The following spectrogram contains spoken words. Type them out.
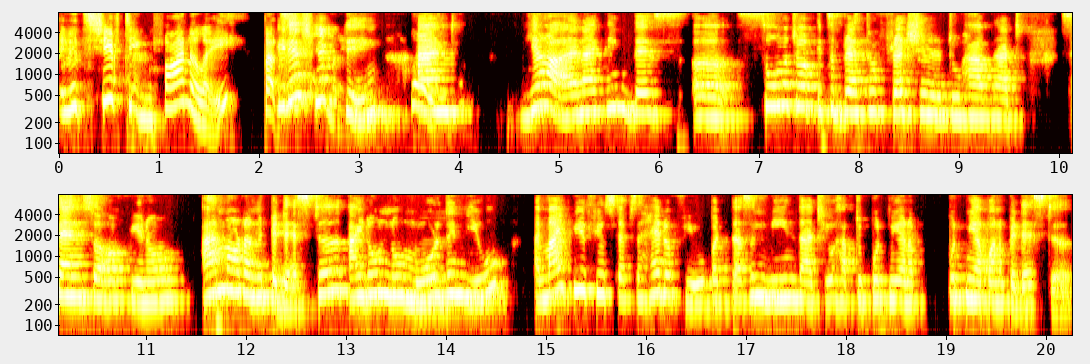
And it's shifting finally. It is shifting. Right. And yeah, and I think there's uh, so much of it's a breath of fresh air to have that sense of, you know, I'm not on a pedestal. I don't know more than you. I might be a few steps ahead of you, but doesn't mean that you have to put me on a put me up on a pedestal.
